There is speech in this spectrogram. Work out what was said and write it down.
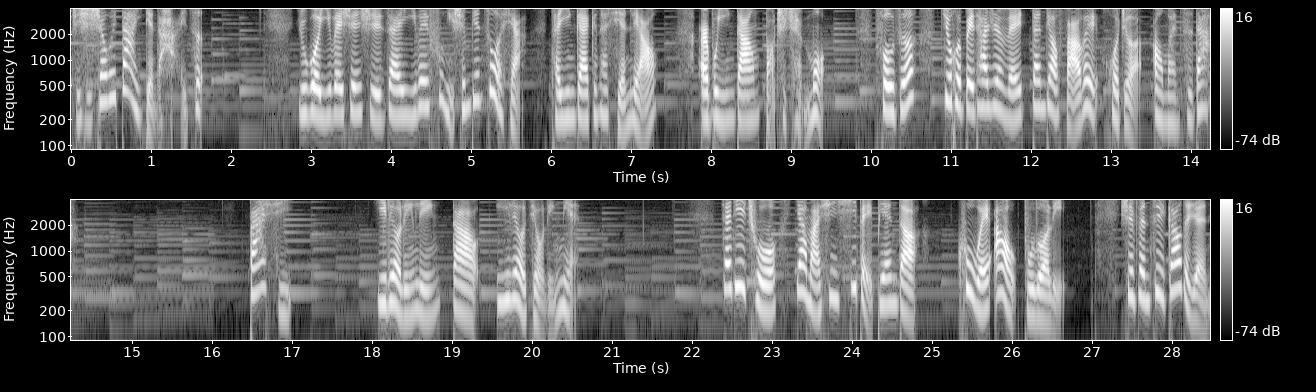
只是稍微大一点的孩子。如果一位绅士在一位妇女身边坐下，他应该跟她闲聊，而不应当保持沉默，否则就会被他认为单调乏味或者傲慢自大。巴西，一六零零到一六九零年，在地处亚马逊西北边的库维奥部落里，身份最高的人。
